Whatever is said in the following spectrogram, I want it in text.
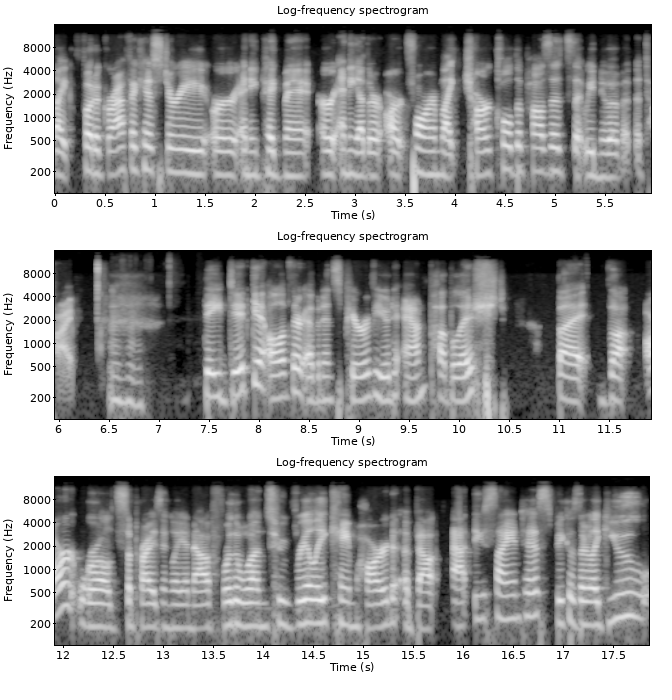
like photographic history or any pigment or any other art form like charcoal deposits that we knew of at the time hmm they did get all of their evidence peer reviewed and published but the art world surprisingly enough were the ones who really came hard about at these scientists because they're like you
